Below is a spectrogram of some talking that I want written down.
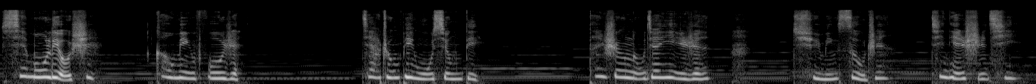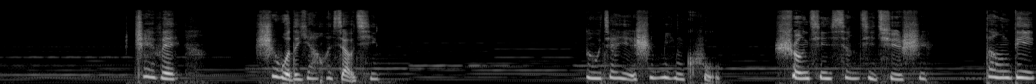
先母柳氏，诰命夫人。家中并无兄弟，单生奴家一人，取名素贞，今年十七。这位是我的丫鬟小青。奴家也是命苦。双亲相继去世，当地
